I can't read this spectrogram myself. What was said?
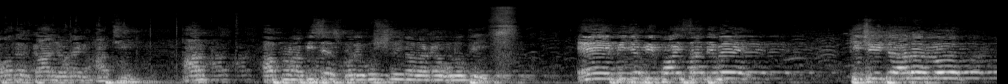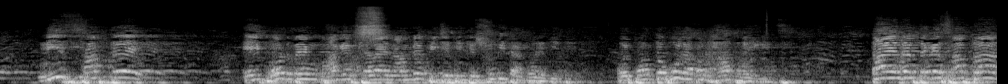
আমাদের কাজ অনেক আছে। আর আপনারা বিশেষ করে মুসলিম এলাকাগুলোতে এই বিজেপি পয়সা দেবে। কিছু ইটাহারের লোক নিজ স্বার্থে এই ভোট ব্যাংক ভাগের খেলায় নামবে, বিজেপিকে সুবিধা করে দিতে ওই পদ্মফুল এখন হাত হয়ে গেছে। তাই এদের থেকে সাবধান।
